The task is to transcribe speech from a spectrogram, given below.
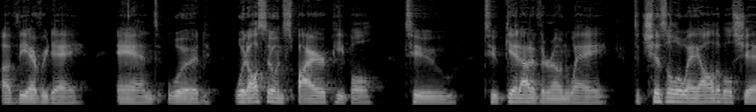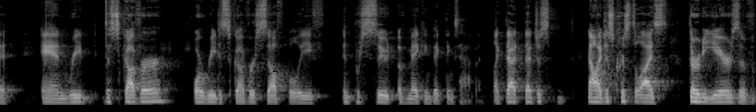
of the everyday, and would would also inspire people to to get out of their own way, to chisel away all the bullshit, and rediscover or rediscover self belief in pursuit of making big things happen. Like that, that just now I just crystallized 30 years of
